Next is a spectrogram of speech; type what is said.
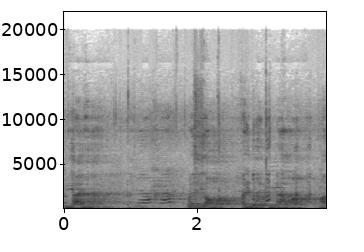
พี่ใหญ่ไม่ใช่น้องไม่รู้พี่นางมา มา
